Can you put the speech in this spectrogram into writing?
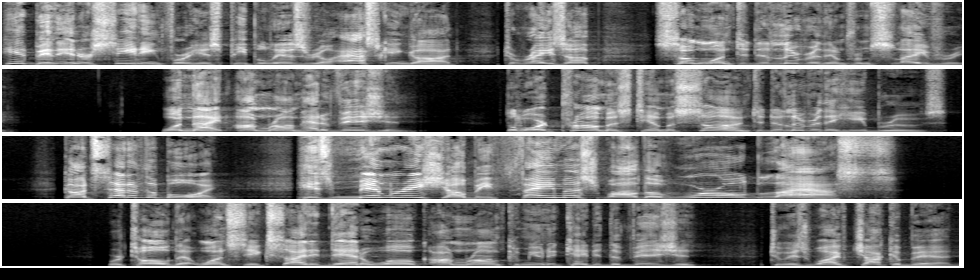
He had been interceding for his people Israel, asking God to raise up someone to deliver them from slavery. One night, Amram had a vision. The Lord promised him a son to deliver the Hebrews. God said of the boy, His memory shall be famous while the world lasts. We're told that once the excited dad awoke, Amram communicated the vision to his wife Jochebed.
